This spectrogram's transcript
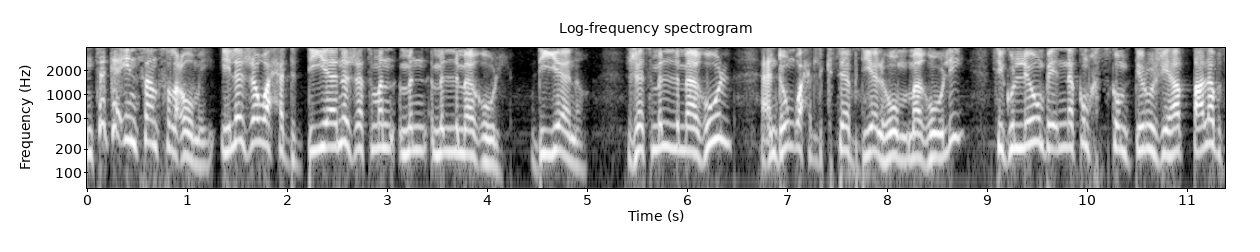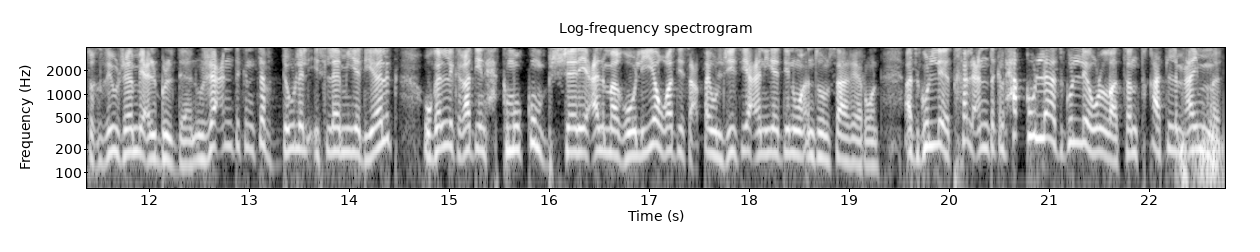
أنت كإنسان صلعومي إلا جا واحد الديانة جات من من من المغول. ديانة. جات من المغول عندهم واحد الكتاب ديالهم مغولي تيقول لهم بأنكم خصكم ديروا جهاد الطلب وتغزيو جميع البلدان. وجا عندك أنت في الدولة الإسلامية ديالك وقال لك غادي نحكموكم بالشريعة المغولية وغادي تعطيو الجزية عن يد وأنتم صاغرون. تقول ليه دخل عندك الحق ولا تقول ليه والله تنتقاتل مع يمك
